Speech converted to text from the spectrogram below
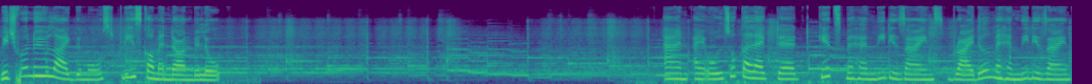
Which one do you like the most? Please comment down below. And I also collected kids mehendi designs, bridal mehendi designs,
